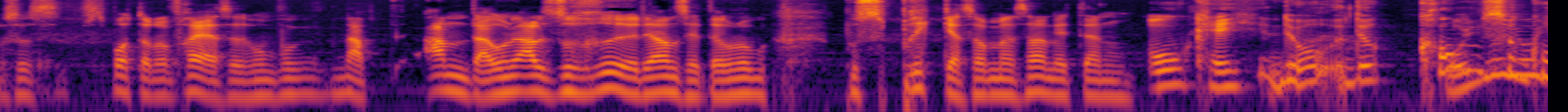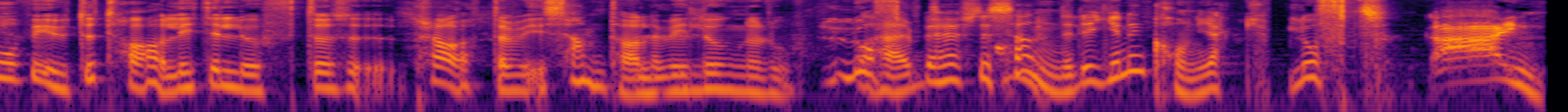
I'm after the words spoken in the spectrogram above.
Och så spottar hon och fräser. Hon får knappt anda. Hon är alldeles röd i ansiktet. Hon är på spricka som en sån liten... Okej, då, då kom Oj, oj, så oj. går vi ut och tar lite luft och så pratar vi, samtalar vi i lugn och ro. Och här behövs det sannerligen en konjak. Luft! Nein!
